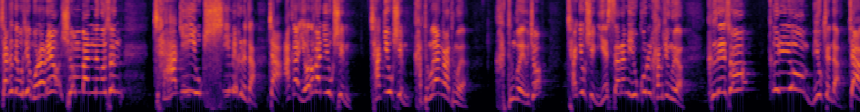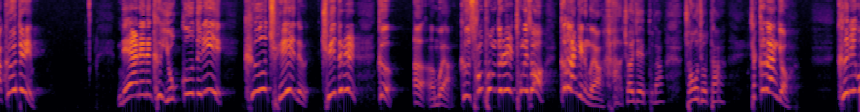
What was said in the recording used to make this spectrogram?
자, 근데 보세요. 뭐라 그래요? 시험 받는 것은 자기 욕심에 그러다. 자, 아까 여러 가지 욕심, 자기 욕심 같은 거야, 안 같은 거야? 같은 거예요, 그렇죠? 자기 욕심, 옛 사람이 욕구를 가지고 있는 거야. 그래서 끌려 미혹된다. 자, 그것들이 내 안에는 그 욕구들이 그 죄들, 죄들을 그 어, 어, 뭐야, 그 성품들을 통해서 끌어당기는 거야. 아, 저 여자 예쁘다, 저거 좋다. 자, 끌어당겨. 그리고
